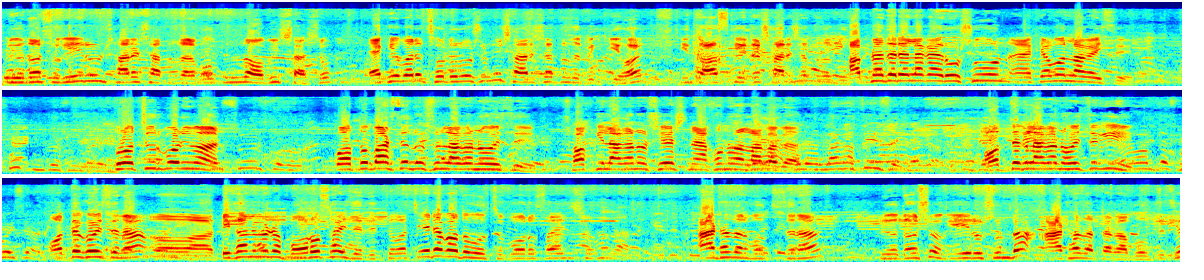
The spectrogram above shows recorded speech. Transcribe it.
প্রিয় দর্শক, এই রসুন সাড়ে সাত হাজার বলতে অবিশ্বাস্য। একেবারে ছোট রসুনই সাড়ে সাত হাজার বিক্রি হয়, কিন্তু আজকে এটা সাড়ে সাত হাজার আপনাদের এলাকায় রসুন কেমন লাগাইছে? প্রচুর পরিমাণ। কত পার্সেন্ট রসুন লাগানো হয়েছে? সব কি লাগানো শেষ না এখনও লাগাবে? অর্ধেক লাগানো হয়েছে কি? অর্ধেক হয়েছে না? আচ্ছা। এখানে একটা বড় সাইজে দেখতে পাচ্ছি। এটা কত বলছে? বড় সাইজ আট হাজার বলতেছে না? প্রিয় দর্শক এই রসুনটা আট হাজার টাকা বলতেছে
